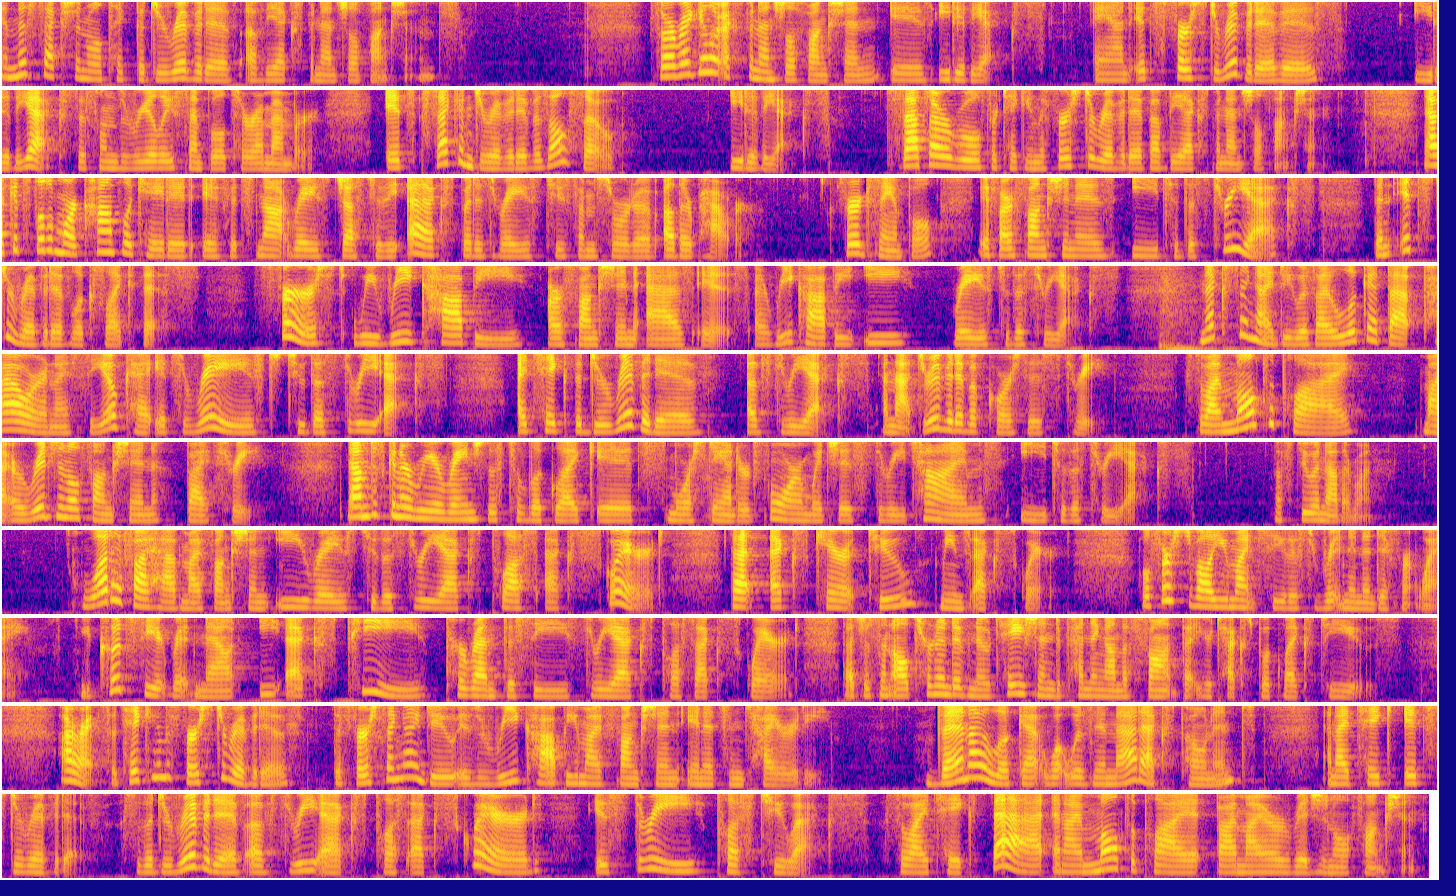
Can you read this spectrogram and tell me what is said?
In this section, we'll take the derivative of the exponential functions. So our regular exponential function is e to the x, and its first derivative is e to the x. This one's really simple to remember. Its second derivative is also e to the x. So that's our rule for taking the first derivative of the exponential function. Now it gets a little more complicated if it's not raised just to the x, but is raised to some sort of other power. For example, if our function is e to the 3x, then its derivative looks like this. First, we recopy our function as is. I recopy e raised to the 3x. Next thing I do is I look at that power and I see, okay, it's raised to the 3x. I take the derivative of 3x, and that derivative, of course, is 3. So I multiply my original function by 3. Now I'm just going to rearrange this to look like its more standard form, which is 3 times e to the 3x. Let's do another one. What if I have my function e raised to the 3x plus x squared? That x caret 2 means x squared. Well, first of all, you might see this written in a different way. You could see it written out exp parenthesis 3x plus x squared. That's just an alternative notation depending on the font that your textbook likes to use. All right, so taking the first derivative, the first thing I do is recopy my function in its entirety. Then I look at what was in that exponent and I take its derivative. So the derivative of 3x plus x squared is 3 plus 2x. So I take that and I multiply it by my original function.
